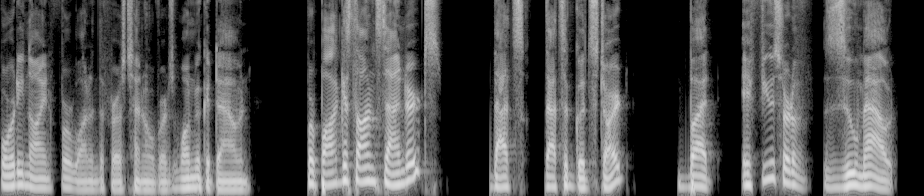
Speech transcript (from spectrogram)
49 for 1 in the first 10 overs, one wicket down. For Pakistan standards, that's that's a good start. But if you sort of zoom out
